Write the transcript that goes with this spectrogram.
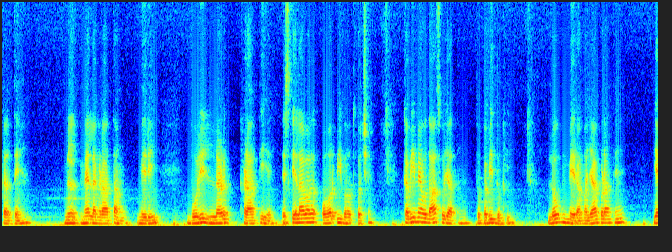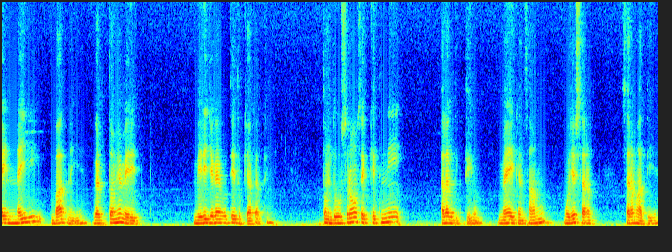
करते हैं। मैं मैं लंगड़ाता हूँ, मेरी बोली लड़ खड़ाती है। इसके अलावा और भी बहुत कुछ है। कभी मैं उदास हो जाता हूँ तो कभी दुखी। लोग मेरा मज़ाक उड़ाते हैं यह नई बात नहीं है। अगर तुम्हें मेरी मेरी जगह होती है तो क्या करते तुम दूसरों से कितनी अलग दिखती हो? मैं एक इंसान हूँ, मुझे शर्म शर्म आती है।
